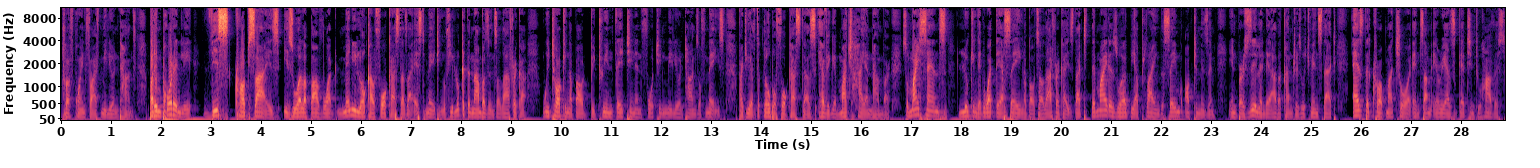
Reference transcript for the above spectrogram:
12.5 million tons. But importantly, this crop size is well above what many local forecasters are estimating. If you look at the numbers in South Africa, we're talking about about between 13 and 14 million tons of maize, but you have the global forecasters having a much higher number. So my sense, looking at what they are saying about South Africa, is that they might as well be applying the same optimism in Brazil and the other countries, which means that as the crop mature and some areas get into harvest,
